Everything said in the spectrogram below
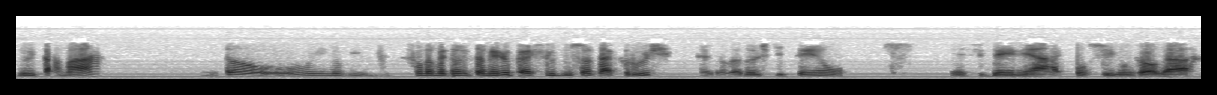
do Itamar. Então, fundamentalmente também no perfil do Santa Cruz, né, jogadores que tenham esse DNA, que consigam jogar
